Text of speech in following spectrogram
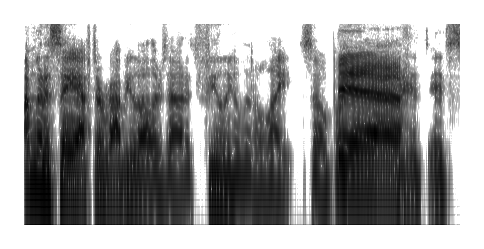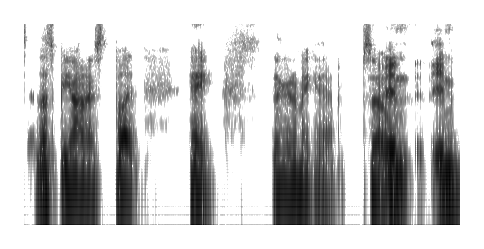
I'm gonna say after Robbie Lawler's out, it's feeling a little light. So, but uh, Yeah. it's, it's let's be honest. But hey, they're gonna make it happen. So, and in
